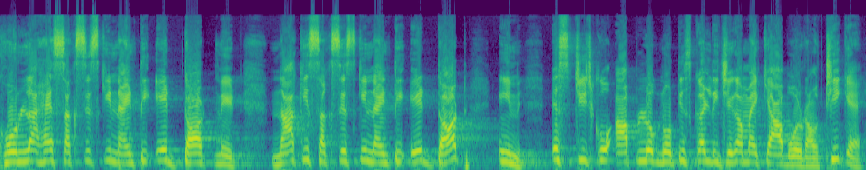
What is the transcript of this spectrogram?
खोलना है सक्सेस की 98 डॉट नेट ना कि सक्सेस की 98 डॉट इन इस चीज़ को आप लोग नोटिस कर लीजिएगा मैं क्या बोल रहा हूँ, ठीक है?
